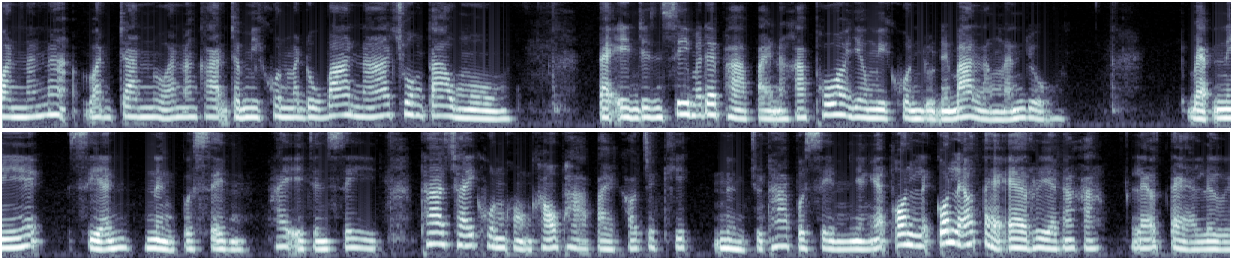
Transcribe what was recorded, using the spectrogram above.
วันนั้นน่ะวันจันทร์วันอังคารจะมีคนมาดูบ้านนะช่วง9โมง แต่เอเจนซี่ไม่ได้พาไปนะคะ เพราะว่ายังมีคนอยู่ในบ้านหลังนั้นอยู่ แบบนี้เสีย1%ให้เอเจนซี่ถ้าใช้คนของเขาพาไปเขาจะคิด 1.5%อย่างเงี้ยก็ก็แล้วแต่แอเรียนะคะ แล้วแต่เลย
